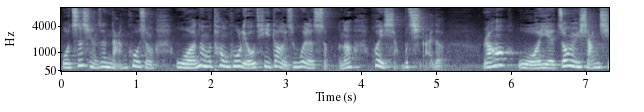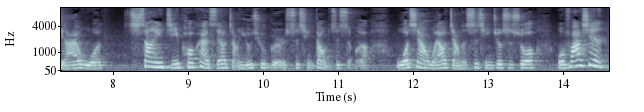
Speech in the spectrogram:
我之前在难过什么，我那么痛哭流涕到底是为了什么呢？会想不起来的。然后我也终于想起来我。上一集 podcast 要讲 YouTuber 的事情到底是什么了？我想我要讲的事情就是说，我发现，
